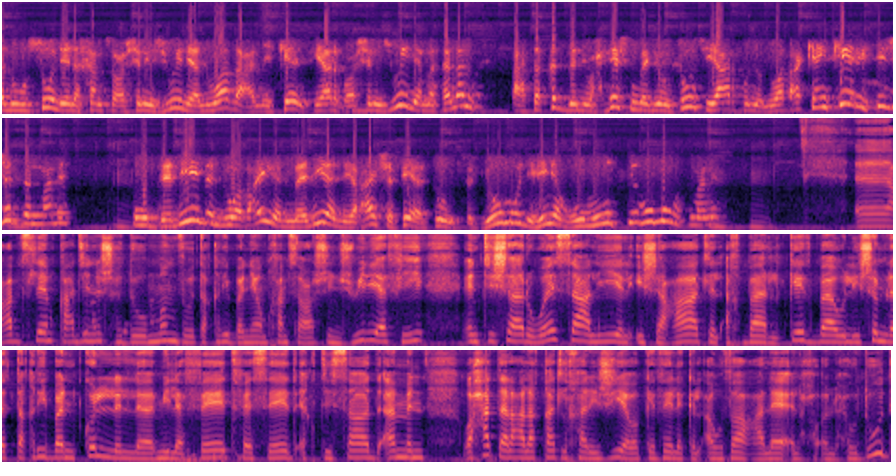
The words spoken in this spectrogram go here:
الوصول إلى 25 جويلية الوضع اللي كان في 24 جويلية مثلا أعتقد انه 11 مليون تونسي يعرفوا انه الوضع كان كارثي جدا معناها. والدليل الوضعية المالية اللي عايشة فيها تونس اليوم واللي هي غموض في غموض معناها. عبد السلام قاعدين نشهدوا منذ تقريبا يوم 25 جويليا في انتشار واسع للإشاعات للأخبار الكاذبه واللي شملت تقريبا كل الملفات فساد اقتصاد أمن وحتى العلاقات الخارجية وكذلك الأوضاع على الحدود.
